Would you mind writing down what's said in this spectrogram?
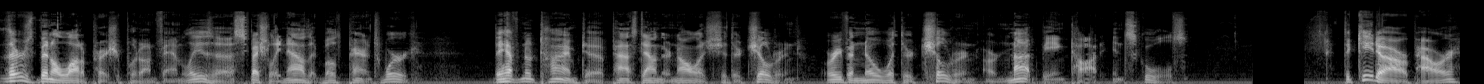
There's been a lot of pressure put on families, uh, especially now that both parents work. They have no time to pass down their knowledge to their children, or even know what their children are not being taught in schools. The key to our power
